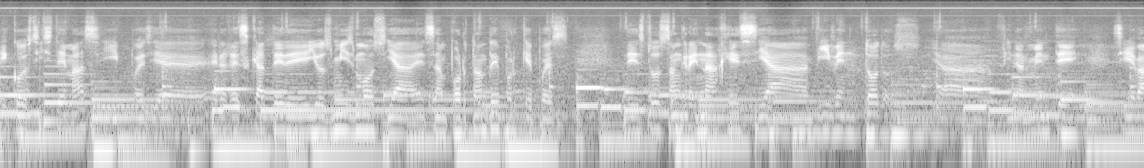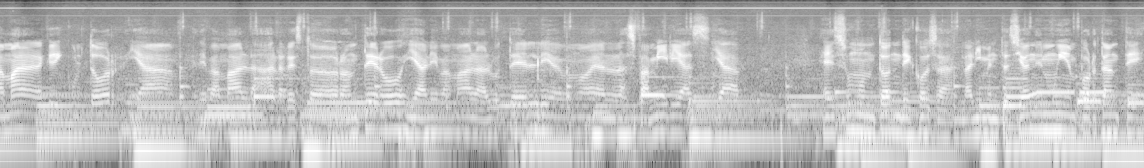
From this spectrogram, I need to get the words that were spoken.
ecosistemas y pues el rescate de ellos mismos ya es importante porque pues de estos engranajes ya viven todos. Ya finalmente, si le va mal al agricultor, ya le va mal al restaurantero, ya le va mal al hotel, ya le va mal a las familias, ya es un montón de cosas. La alimentación es muy importante.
